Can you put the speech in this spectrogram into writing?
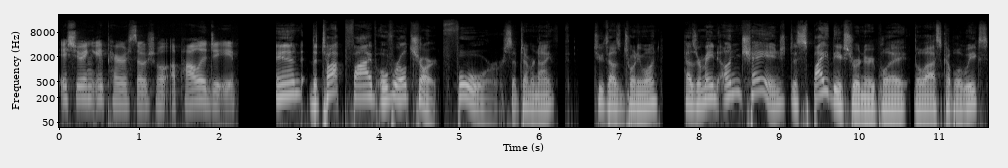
issuing a parasocial apology. And the top five overall chart for September 9th, 2021 has remained unchanged despite the extraordinary play the last couple of weeks.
